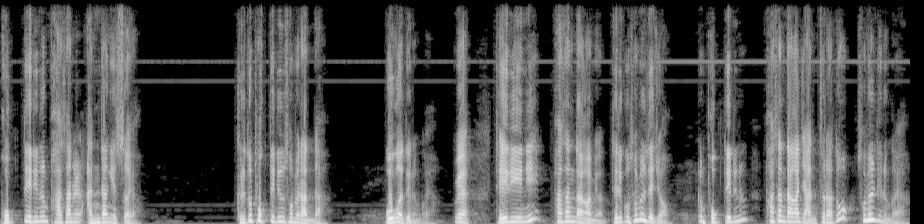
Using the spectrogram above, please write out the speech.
복대리는 파산을 안 당했어요. 그래도 복대리는 소멸한다. 5가 되는 거야. 왜? 대리인이 파산당하면 대리권 소멸되죠. 그럼 복대리는 파산당하지 않더라도 소멸되는 거야.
